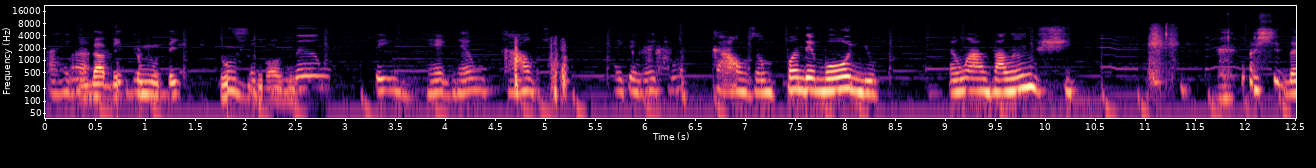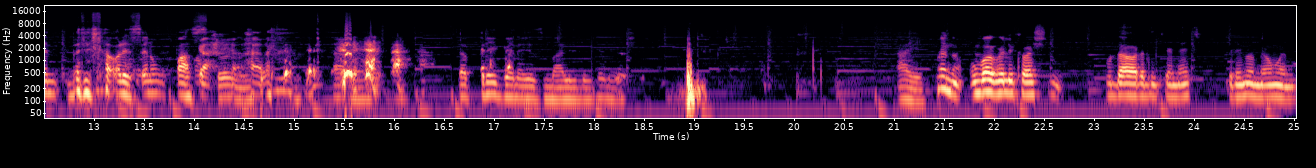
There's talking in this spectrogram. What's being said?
A regra Ainda bem que eu mudei tudo do bagulho. não tem regra, é um caos. A internet é um caos, é um pandemônio, é um avalanche. Oxi, Dani, Dani tá parecendo um pastor, né? Cara, Tá, tá pregando aí os males da internet. Aí. Mano, um bagulho que eu acho o da hora da internet, querendo ou não, mano,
